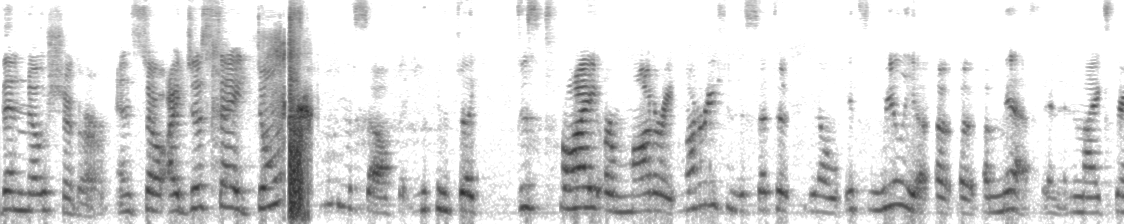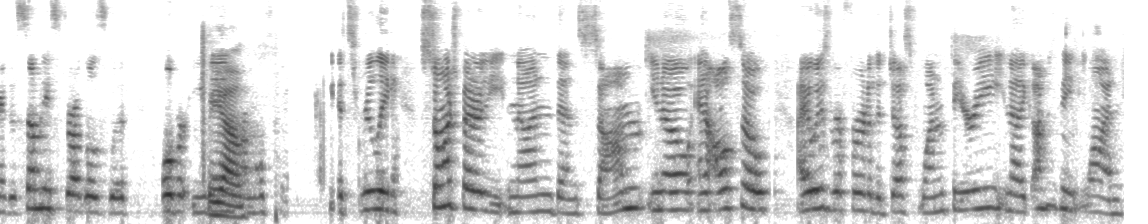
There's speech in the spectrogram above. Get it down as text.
than no sugar. And so I just say, don't fool yourself that you can like just try or moderate. Moderation is such a, you know, it's really a, a, a myth in, in my experience. If somebody struggles with overeating, yeah. it's really so much better to eat none than some, you know, and also I always refer to the just one theory, you know, like I'm just eating one.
